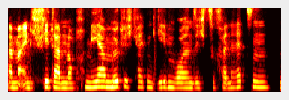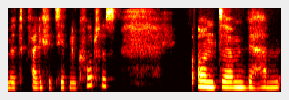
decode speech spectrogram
ähm, eigentlich Vätern noch mehr Möglichkeiten geben wollen, sich zu vernetzen mit qualifizierten Coaches. Und ähm, wir haben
